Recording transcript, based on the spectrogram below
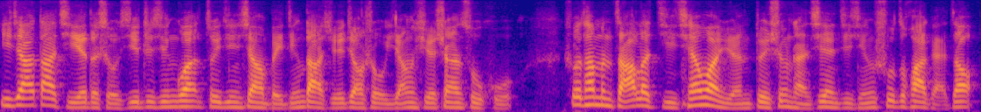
一家大企业的首席执行官最近向北京大学教授杨学山诉苦，说他们砸了几千万元对生产线进行数字化改造，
